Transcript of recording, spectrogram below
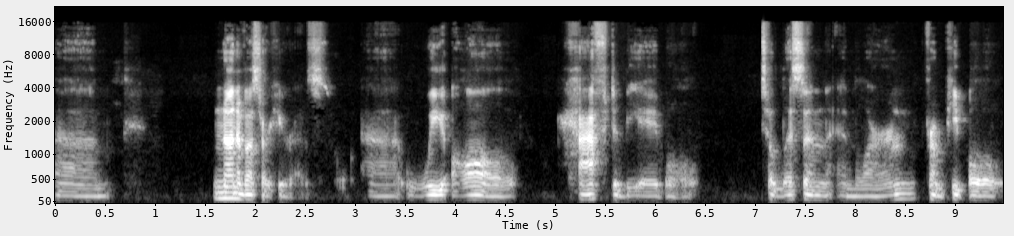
Um, none of us are heroes. Uh, we all have to be able to listen and learn from people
